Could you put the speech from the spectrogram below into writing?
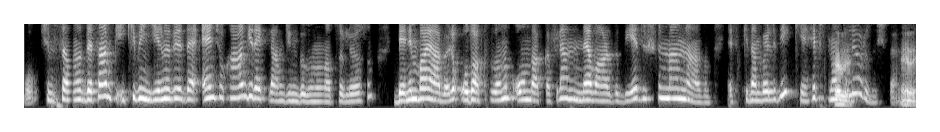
bu. Şimdi sana desem ki 2021'de en çok hangi reklam jingle'ını hatırlıyorsun? Benim bayağı böyle odaklanıp 10 dakika falan ne vardı diye düşünmem lazım. Eskiden böyle değil ki. Hepsini Tabii. hatırlıyoruz işte. Evet.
